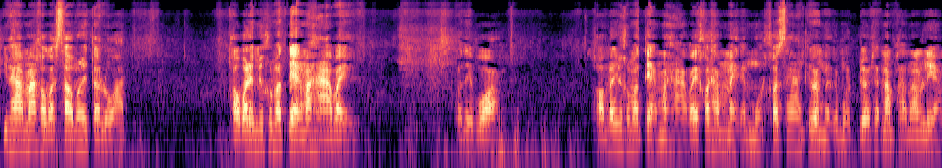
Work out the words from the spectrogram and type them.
ที่ผ่านมาเขาก็เช่ามาเลยตลอด เขาก็เลยมีคนมาแต่งมาหาไว้เขาเดี๋ยวบอก เขาไม่ได้มีคนมาแต่งมาหาไว้เขาทำใหม่กันหมดเขาสร้างขึ้นมาใหม่กันหมดด้วยน้ำพันน้ำเลียง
